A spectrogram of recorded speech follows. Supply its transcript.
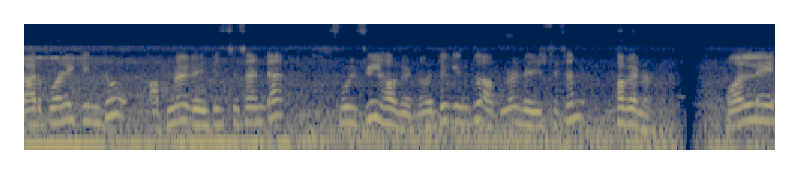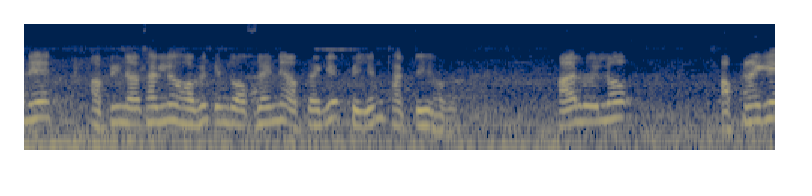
তারপরে কিন্তু আপনার রেজিস্ট্রেশনটা ফুলফিল হবে, নয়তো কিন্তু আপনার রেজিস্ট্রেশন হবে না। অনলাইনে আপনি না থাকলেও হবে, কিন্তু অফলাইনে আপনাকে প্রেজেন্ট থাকতেই হবে। আর রইল, আপনাকে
